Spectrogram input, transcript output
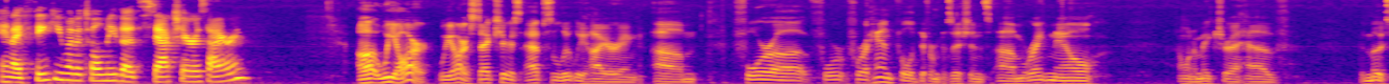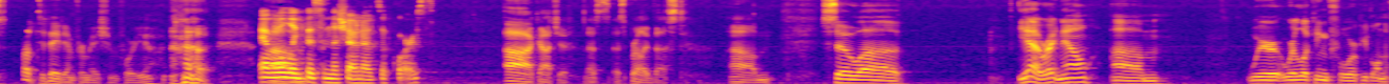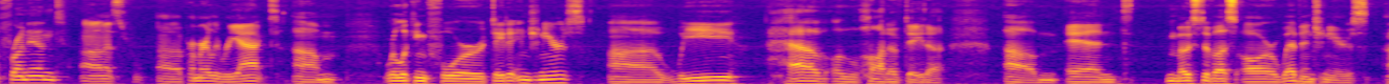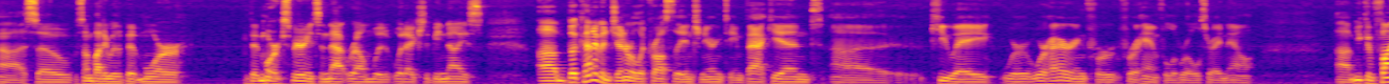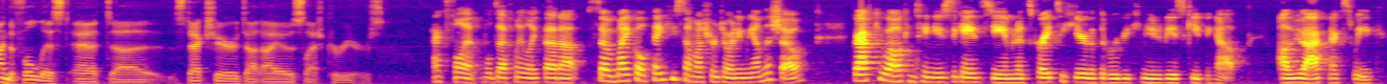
And I think you might have told me that Stackshare is hiring. Uh, we are. We are. Stackshare is absolutely hiring um, for uh, for for a handful of different positions. Um, right now, I want to make sure I have the most up to date information for you. and we'll um, link this in the show notes, of course. Ah, gotcha. That's that's probably best. Um, so uh, yeah, right now um, we're we're looking for people on the front end. Uh, that's uh, primarily React. Um, we're looking for data engineers. Uh, we have a lot of data, um, and most of us are web engineers. Uh, so somebody with a bit more a bit more experience in that realm would, would actually be nice. Um, but kind of in general across the engineering team, back end, uh, QA. We're, we're hiring for, for a handful of roles right now. Um, you can find the full list at uh, stackshare.io slash careers. Excellent. We'll definitely link that up. So, Michael, thank you so much for joining me on the show. GraphQL continues to gain steam, and it's great to hear that the Ruby community is keeping up. I'll be back next week.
